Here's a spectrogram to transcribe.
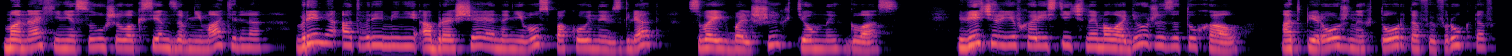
Монахиня слушала Ксенза внимательно, время от времени обращая на него спокойный взгляд своих больших темных глаз. Вечер евхаристичной молодежи затухал. От пирожных, тортов и фруктов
